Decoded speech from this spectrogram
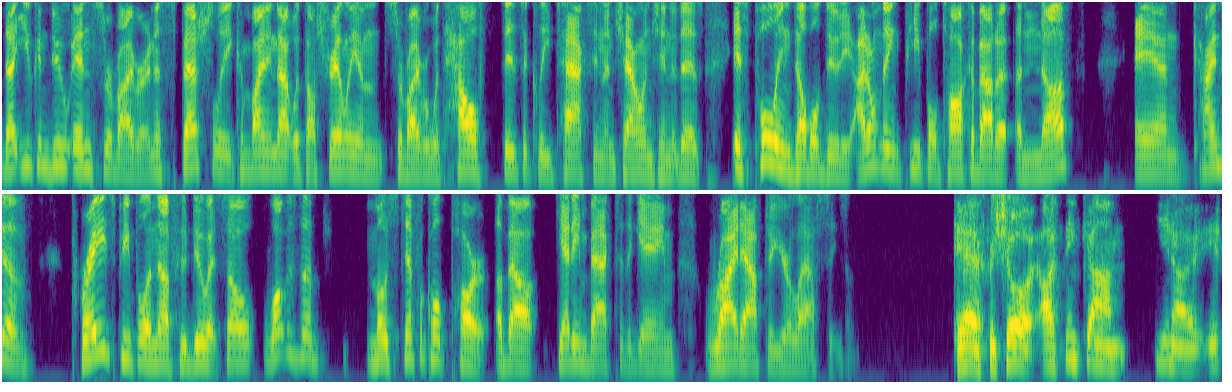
that you can do in Survivor, and especially combining that with Australian Survivor, with how physically taxing and challenging it is, is pulling double duty. I don't think people talk about it enough and kind of praise people enough who do it. So, what was the most difficult part about getting back to the game right after your last season? Yeah, for sure. I think um, you know, it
